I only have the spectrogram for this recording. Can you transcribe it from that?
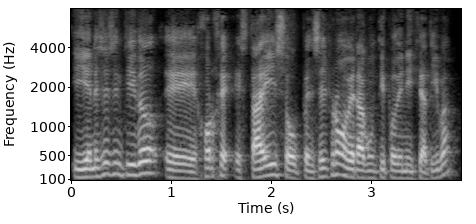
Y en ese sentido, eh, Jorge, ¿estáis o pensáis promover algún tipo de iniciativa?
